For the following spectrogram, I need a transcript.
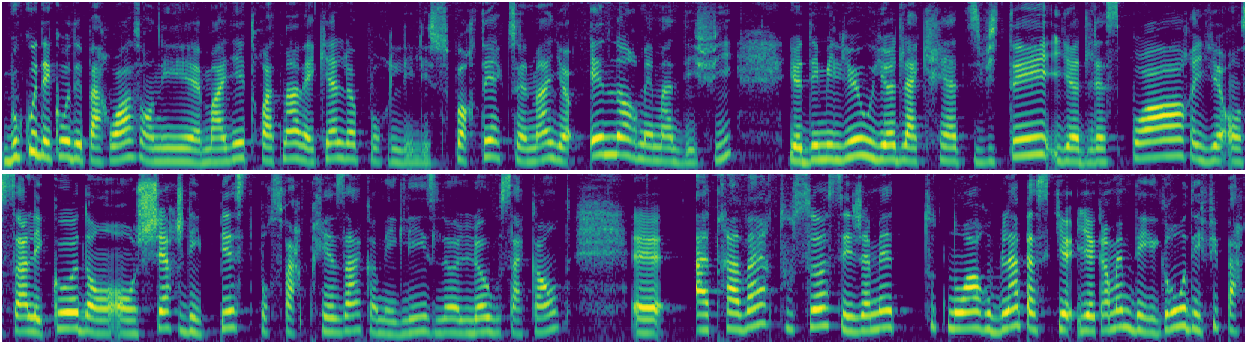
beaucoup d'échos des paroisses. On est maillé étroitement avec elles pour les, supporter actuellement. Il y a énormément de défis. Il y a des milieux où il y a de la créativité, il y a de l'espoir, on se sent les coudes, on, cherche des pistes pour se faire présent comme Église, là, là où ça compte. Euh, à travers tout ça, c'est jamais tout noir ou blanc parce qu'il y, a quand même des gros défis, par,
